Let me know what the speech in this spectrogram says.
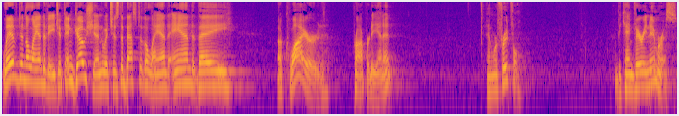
lived in the land of Egypt, in Goshen, which is the best of the land, and they acquired property in it and were fruitful. and became very numerous.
